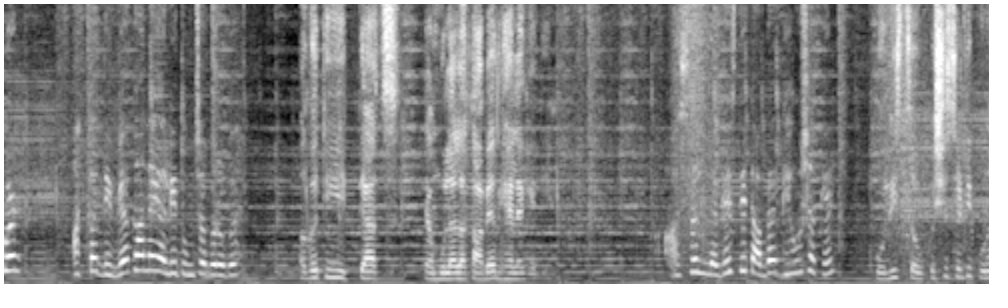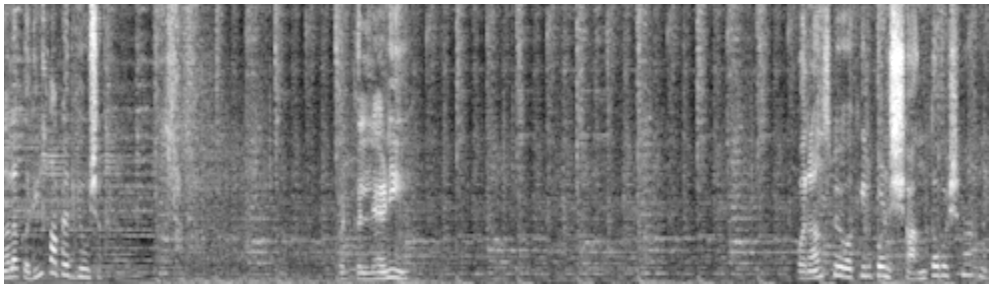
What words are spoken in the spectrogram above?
पण आता दिव्या का नाही आली तुमच्या बरोबर? अगं ती त्याच त्या मुलाला ताब्यात घ्यायला गेली. असं लगेच ती ताब्यात घेऊ शकेल? पोलीस चौकशीसाठी कुणाला कधी ताब्यात घेऊ शकतो पण कल्याणी परांजपे वकील पण शांत बसणार नाही.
